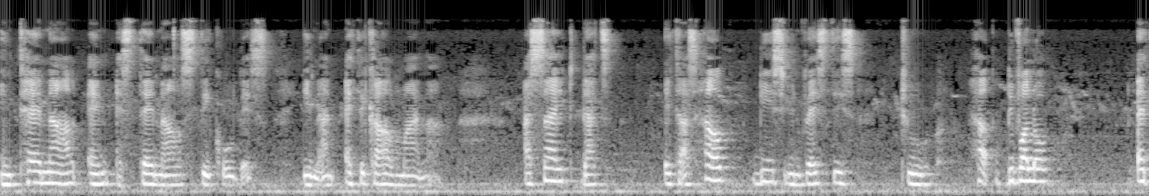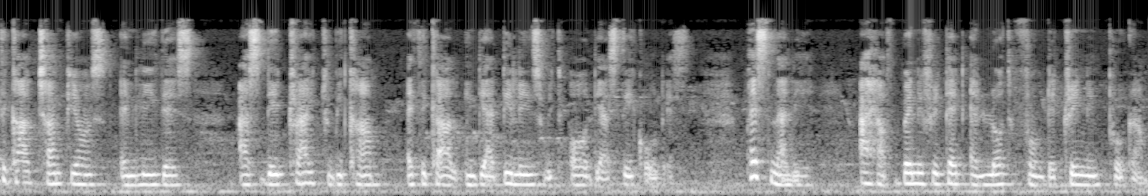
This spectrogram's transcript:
internal and external stakeholders in an ethical manner. Aside that, it has helped these universities to help develop ethical champions and leaders as they try to become ethical in their dealings with all their stakeholders. Personally, I have benefited a lot from the training program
